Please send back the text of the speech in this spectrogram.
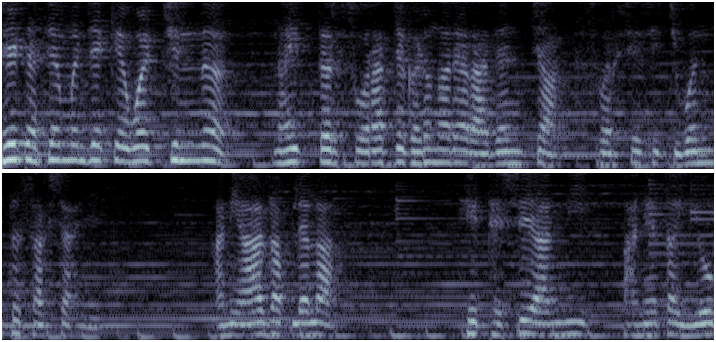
हे ठसे म्हणजे केवळ चिन्ह नाहीत तर स्वराज्य घडवणाऱ्या राजांच्या स्पर्शाची जिवंत साक्ष आहे. आणि आज आपल्याला हे ठसे आणि पाहण्याचा योग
